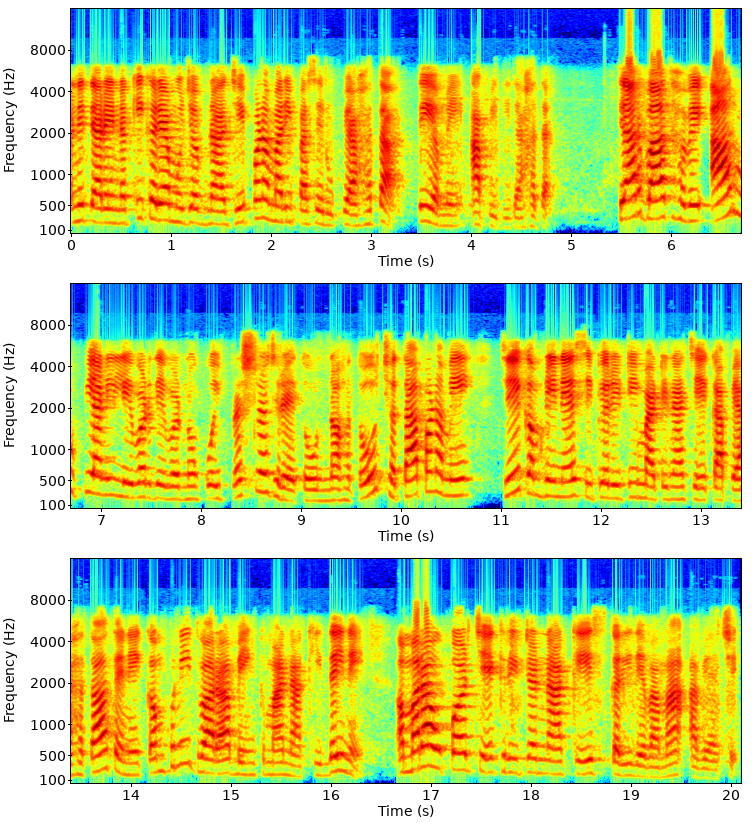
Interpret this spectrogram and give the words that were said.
અને ત્યારે નક્કી કર્યા મુજબના જે પણ અમારી પાસે રૂપિયા હતા તે અમે આપી દીધા હતા. ત્યારબાદ હવે આ રૂપિયાની લેવડ દેવડનો કોઈ પ્રશ્ન જ રહેતો ન હતો. છતાં પણ અમે જે કંપનીને સિક્યોરિટી માટેના ચેક આપ્યા હતા તેને કંપની દ્વારા બેંકમાં નાખી દઈને અમારા ઉપર ચેક રિટર્નના કેસ કરી દેવામાં આવ્યા છે.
